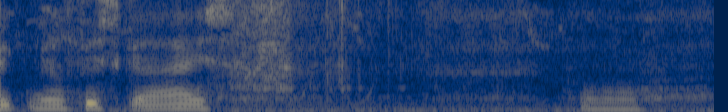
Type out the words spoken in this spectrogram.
big millfish guys. Oh.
